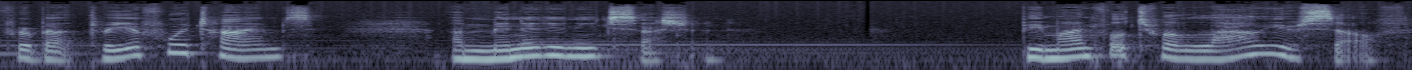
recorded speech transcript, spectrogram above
for about three or four times, a minute in each session. Be mindful to allow yourself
